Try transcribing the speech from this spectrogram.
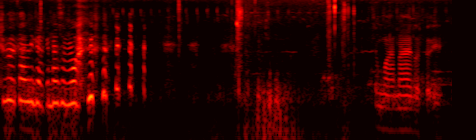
Dua kali gak kena semua. Semana aku tuh ini.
